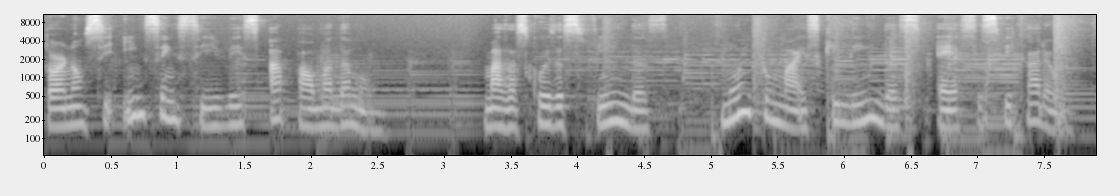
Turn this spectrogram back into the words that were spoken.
tornam-se insensíveis à palma da mão. Mas as coisas findas, muito mais que lindas, essas ficarão.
